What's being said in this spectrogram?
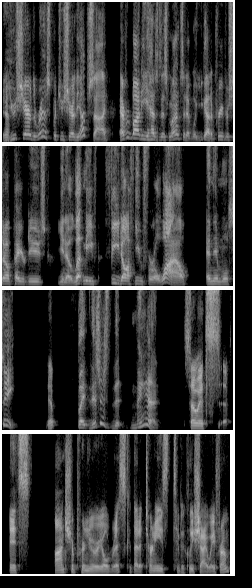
Yeah. you share the risk but you share the upside everybody has this mindset of well you got to prove yourself pay your dues you know let me feed off you for a while and then we'll see Yep. but this is the man so it's it's entrepreneurial risk that attorneys typically shy away from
